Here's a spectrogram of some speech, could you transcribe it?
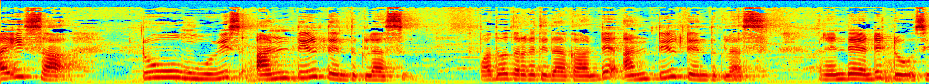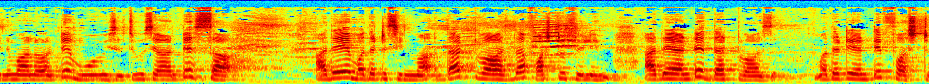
I saw two movies until tenth class పదో తరగతి దాకా అంటే అంటిల్ టెన్త్ క్లాస్ రెండే అంటే టూ. సినిమాలో అంటే మూవీస్ చూసా అంటే సా. అదే మొదటి సినిమా. That was the first film. అదే అంటే దట్ వాజ్. మొదటి అంటే ఫస్ట్.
